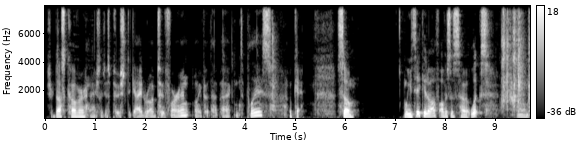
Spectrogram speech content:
It's your dust cover. I actually just pushed the guide rod too far in. Let me put that back into place. Okay, so when you take it off, obviously this is how it looks. And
